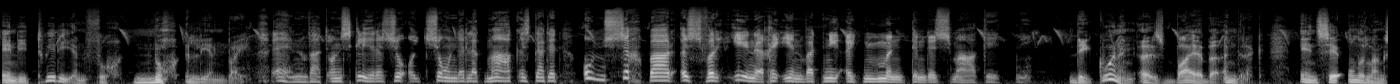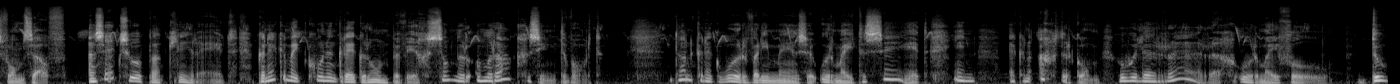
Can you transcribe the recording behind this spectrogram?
En die tweede een voeg nog 'n leen by. En wat ons klere so uitsonderlik maak is dat dit onsigbaar is vir enige een wat nie uitmuntende smaak het nie. Die koning is baie beïndruk en sê onderlangs vir homself: As ek so 'n paar klere het, kan ek my koninkryk rondbeweeg sonder om raak gesien te word. Dan kan ek hoor wat die mense oor my te sê het en ek kan agterkom hoe hulle regtig oor my voel. Toe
